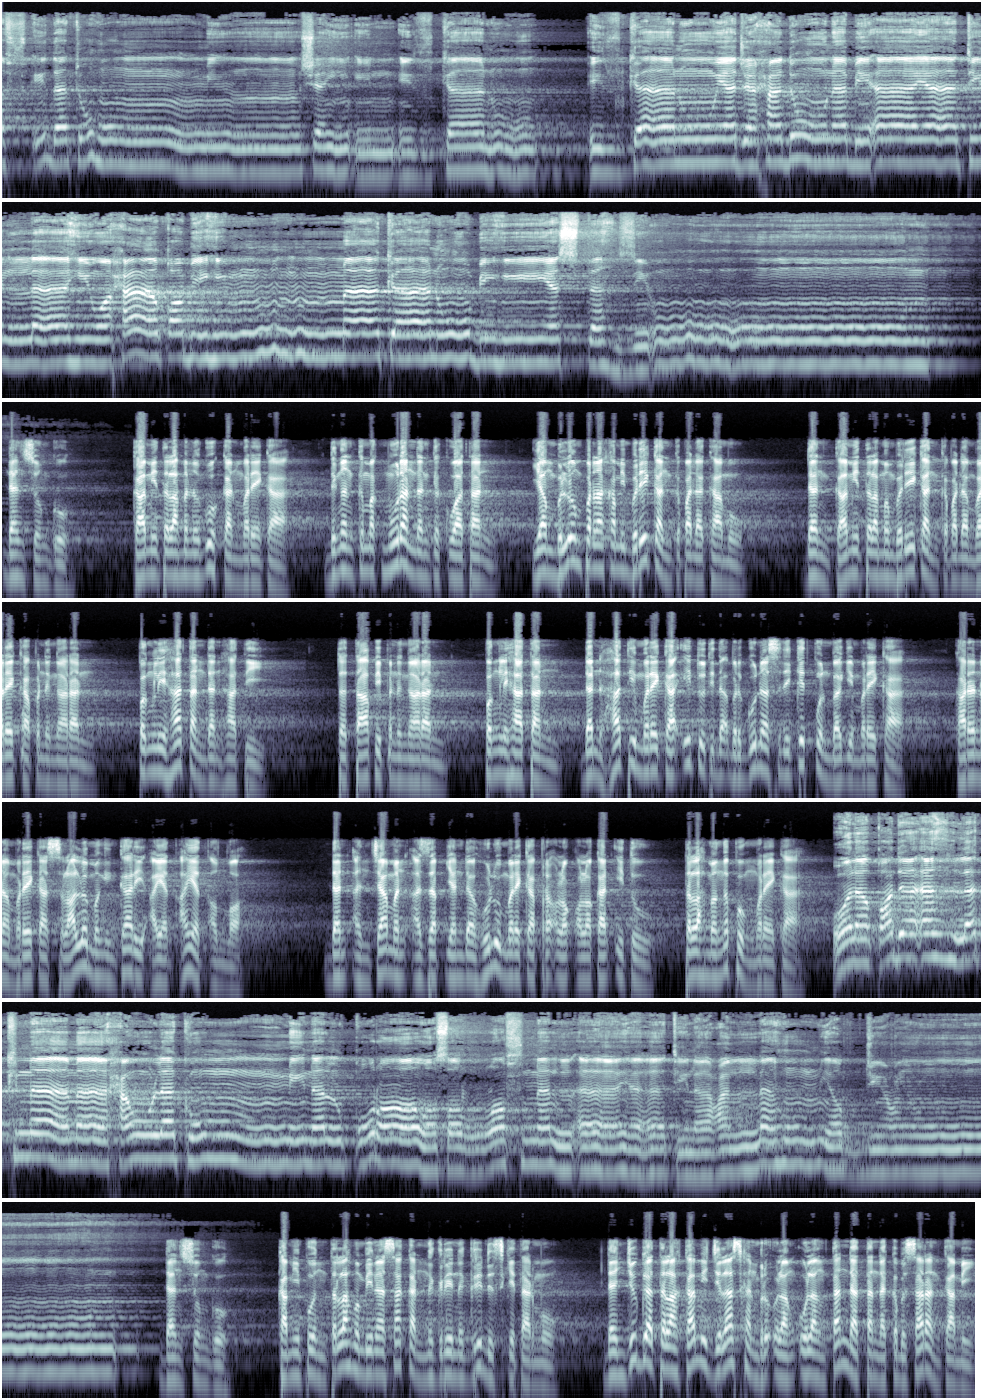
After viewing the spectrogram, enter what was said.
أفئدتهم من شيء إذ كانوا إذ كانوا يجحدون بآيات الله وحاق بهم ما كانوا به يستهزئون Dan sungguh, kami telah meneguhkan mereka dengan kemakmuran dan kekuatan yang belum pernah kami berikan kepada kamu. Dan kami telah memberikan kepada mereka pendengaran, penglihatan dan hati. Tetapi pendengaran, penglihatan dan hati mereka itu tidak berguna sedikit pun bagi mereka karena mereka selalu mengingkari ayat-ayat Allah. Dan ancaman azab yang dahulu mereka perolok-olokan itu telah mengepung mereka. ولقد أهلكنا ما حولكم من القرى وصرفنا الآيات لعلهم يرجعون Dan sungguh, kami pun telah membinasakan negeri-negeri di sekitarmu. Dan juga telah kami jelaskan berulang-ulang tanda-tanda kebesaran kami,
